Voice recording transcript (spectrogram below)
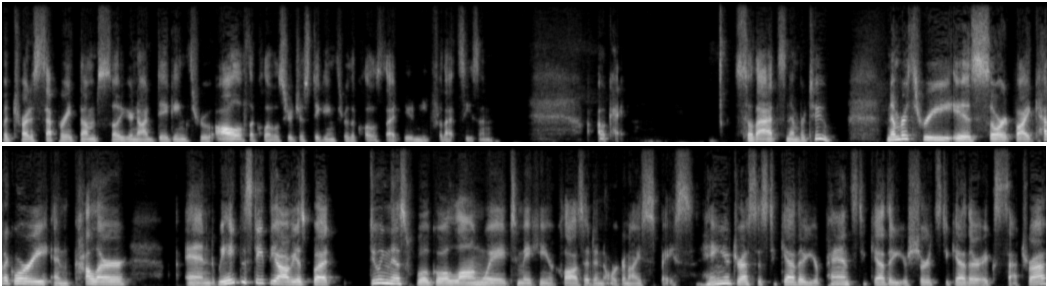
but try to separate them so you're not digging through all of the clothes. You're just digging through the clothes that you need for that season. Okay. So that's number two. Number three is sort by category and color. And we hate to state the obvious, but doing this will go a long way to making your closet an organized space. Hang your dresses together, your pants together, your shirts together, etc.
